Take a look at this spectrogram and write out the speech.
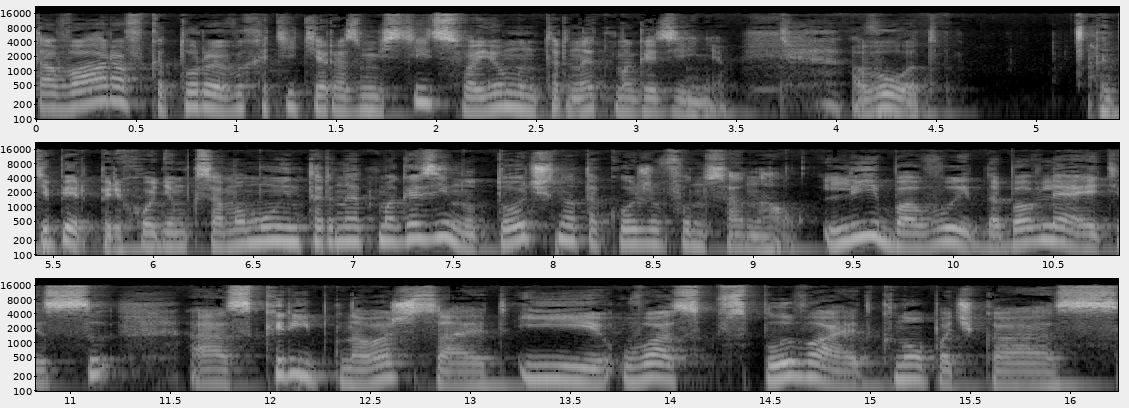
товаров, которые вы хотите разместить в своем интернет-магазине. Вот. Теперь переходим к самому интернет-магазину. Точно такой же функционал. Либо вы добавляете с, а, скрипт на ваш сайт, и у вас всплывает кнопочка с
